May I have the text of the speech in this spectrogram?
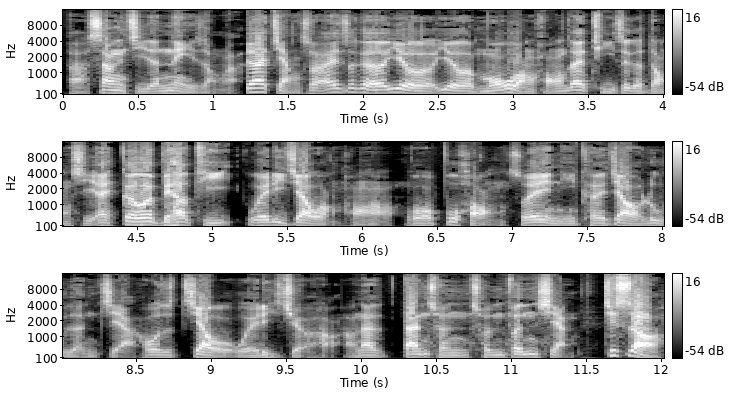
啊上一集的内内容啊，就在讲说，哎，这个又有又有某网红在提这个东西，哎，各位不要提威力叫网红哦，我不红，所以你可以叫我路人甲，或者叫我威力就好。好，那单纯纯分享。其实哦。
